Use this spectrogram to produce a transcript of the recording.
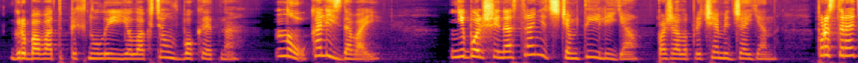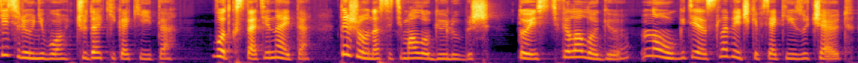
— грубовато пихнула ее локтем в бок Этна. «Ну, колись давай». «Не больше иностранец, чем ты или я», — пожала плечами Джаян. Просто родители у него чудаки какие-то. Вот, кстати, Найта, ты же у нас этимологию любишь. То есть филологию. Ну, где словечки всякие изучают.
